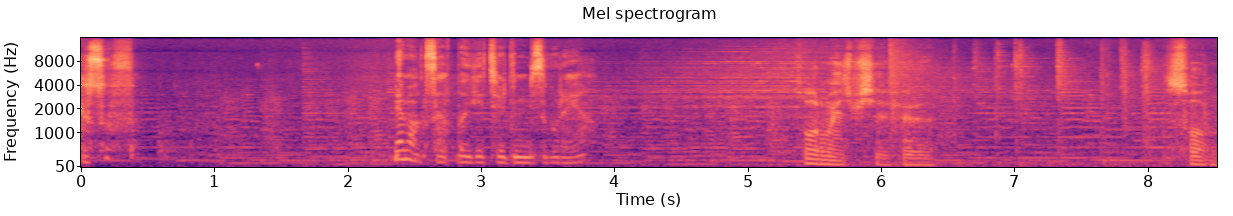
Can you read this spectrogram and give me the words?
Yusuf. Ne maksatla getirdin bizi buraya? Sorma hiçbir şey Feride. Sorma.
